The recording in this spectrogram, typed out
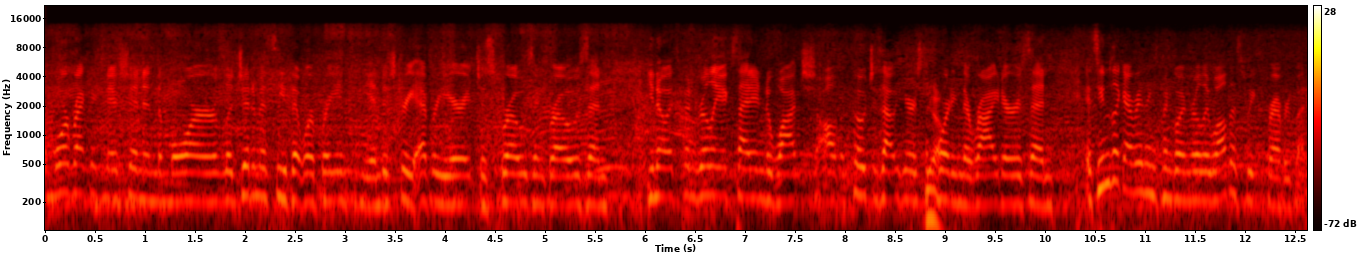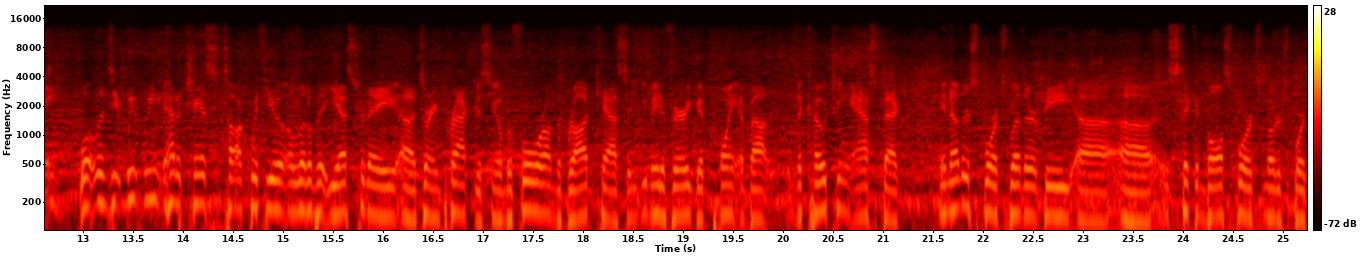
the more recognition and the more legitimacy that we're bringing to the industry every year, it just grows and grows. And you know, it's been really exciting to watch all the coaches out here supporting yeah. their riders, and it seems like everything's been going really well this week for everybody. Well, Lindsay, we, we had a chance to talk with you a little bit yesterday uh, during practice. You know, before we're on the broadcast, you made a very good point about the coaching aspect in other sports, whether it be uh, uh, stick and ball sports, motorsports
